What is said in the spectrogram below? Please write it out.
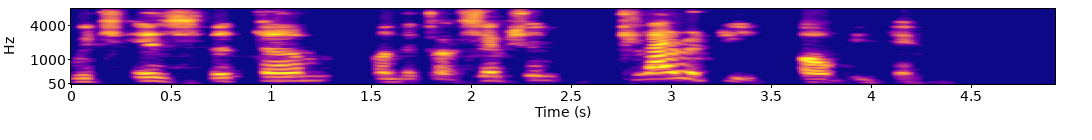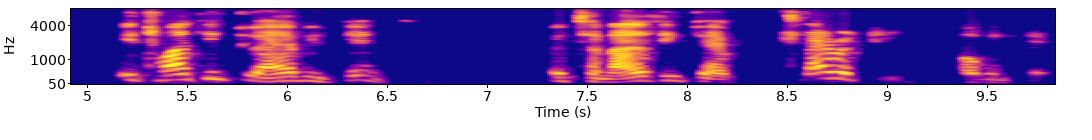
which is the term on the conception clarity of intent. It's one thing to have intent. It's another thing to have clarity of intent.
